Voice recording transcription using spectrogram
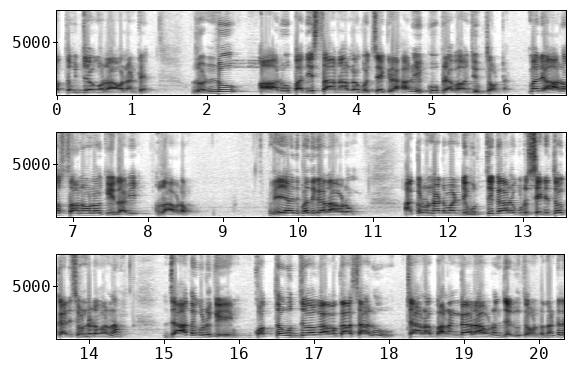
కొత్త ఉద్యోగం రావాలంటే రెండు ఆరు పది స్థానాల్లోకి వచ్చే గ్రహాలు ఎక్కువ ప్రభావం చూపుతూ ఉంటాయి. మరి ఆరో స్థానంలోకి రవి రావడం వ్యయాధిపతిగా రావడం అక్కడ ఉన్నటువంటి వృత్తికారకుడు శనితో కలిసి ఉండడం వల్ల జాతకుడికి కొత్త ఉద్యోగ అవకాశాలు చాలా బలంగా రావడం జరుగుతూ ఉంటుంది. అంటే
